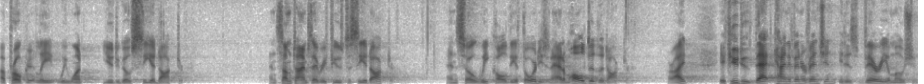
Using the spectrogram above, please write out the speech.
appropriately, we want you to go see a doctor. And sometimes they refuse to see a doctor. And so we called the authorities and had them hauled to the doctor. All right? If you do that kind of intervention, it is very emotional.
